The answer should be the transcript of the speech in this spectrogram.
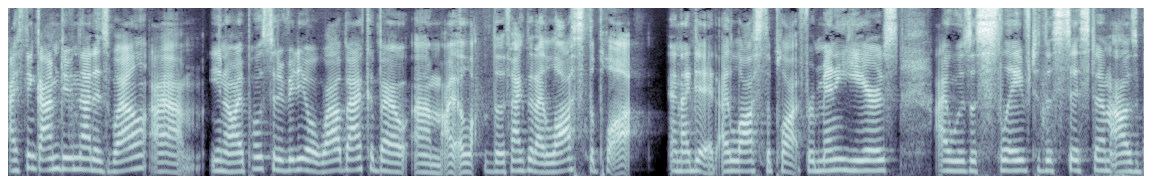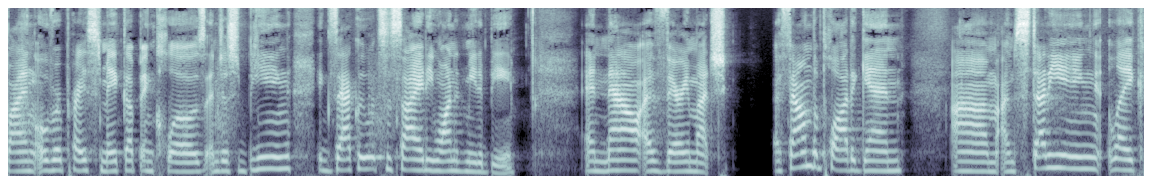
I think I'm doing that as well. Um, you know, I posted a video a while back about um, I, the fact that I lost the plot. And I did. I lost the plot. For many years, I was a slave to the system. I was buying overpriced makeup and clothes and just being exactly what society wanted me to be. And now I've very much, I found the plot again. Um, I'm studying like,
